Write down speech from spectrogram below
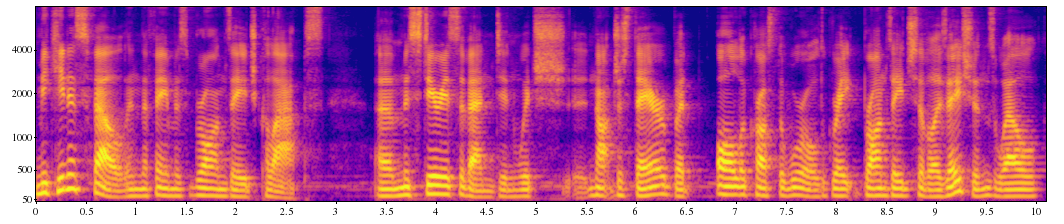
Mykines fell in the famous Bronze Age collapse, a mysterious event in which, uh, not just there, but all across the world, great Bronze Age civilizations, well,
